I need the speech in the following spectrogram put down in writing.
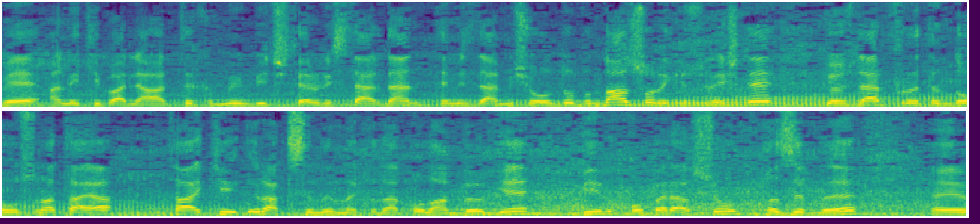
ve an itibariyle artık Münbiç teröristlerden temizlenmiş oldu. Bundan sonraki süreçte gözler Fırat'ın doğusuna Taya ta ki Irak sınırına kadar olan bölge bir operasyon hazırlığı. Ee,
